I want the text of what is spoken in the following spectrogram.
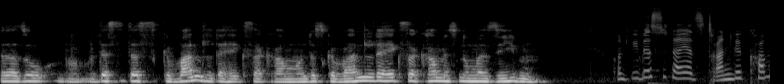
Also das, das gewandelte Hexagramm. Und das gewandelte Hexagramm ist Nummer 7. Und wie bist du da jetzt dran gekommen?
